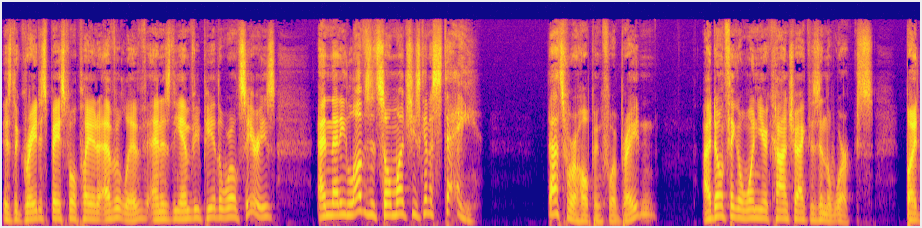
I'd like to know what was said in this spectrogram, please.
is the greatest baseball player to ever live, and is the MVP of the World Series. And that he loves it so much, he's going to stay. That's what we're hoping for, Braden. I don't think a one year contract is in the works, but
